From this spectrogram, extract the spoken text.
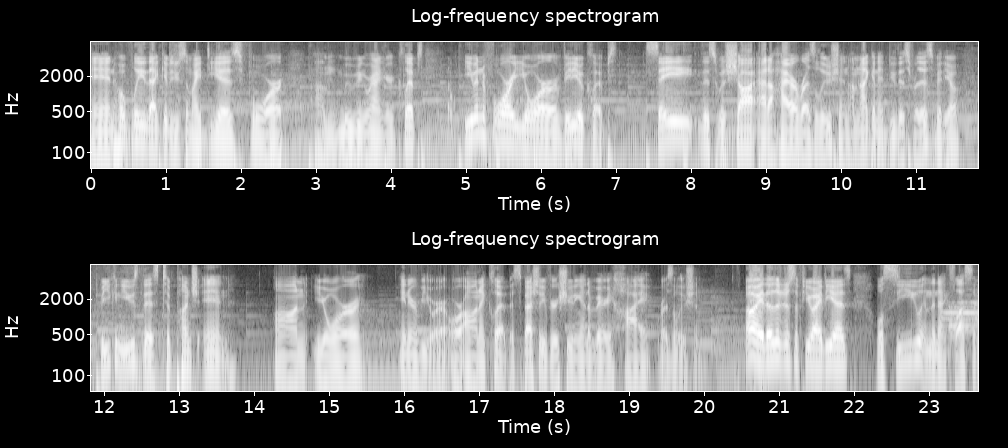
and hopefully that gives you some ideas for um, moving around your clips. Even for your video clips, say this was shot at a higher resolution. I'm not going to do this for this video, but you can use this to punch in on your interviewer or on a clip, especially if you're shooting at a very high resolution. All right, those are just a few ideas. We'll see you in the next lesson.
